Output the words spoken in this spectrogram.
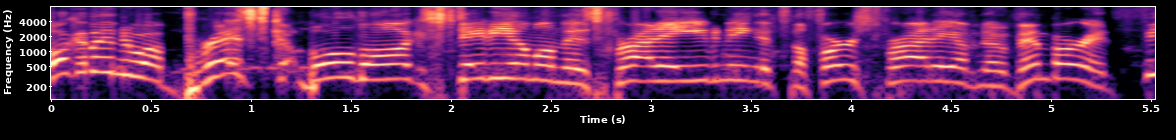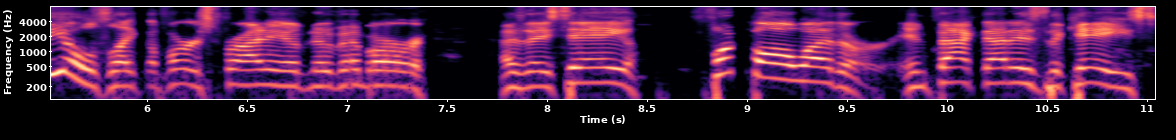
Welcome into a brisk Bulldog Stadium on this Friday evening. It's the first Friday of November. It feels like the first Friday of November, as they say, football weather. In fact, that is the case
